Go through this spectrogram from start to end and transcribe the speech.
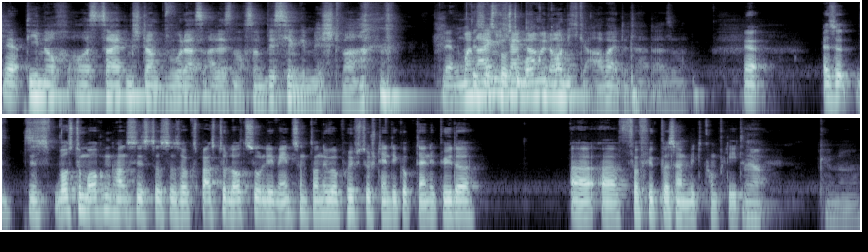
ja. die noch aus Zeiten stammt, wo das alles noch so ein bisschen gemischt war. Ja, wo man eigentlich ist, halt damit auch nicht gearbeitet hat. Also. Ja. Also das, was du machen kannst, ist, dass du sagst, passt du lots alle Events und dann überprüfst du ständig, ob deine Bilder äh, äh, verfügbar sind mit Complete. Ja, genau.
